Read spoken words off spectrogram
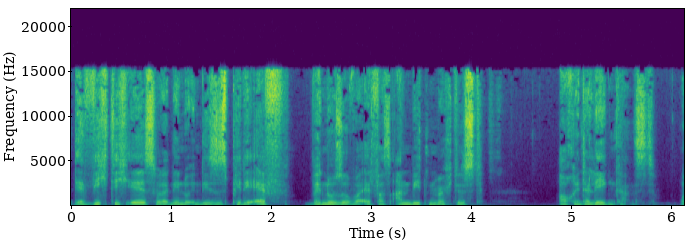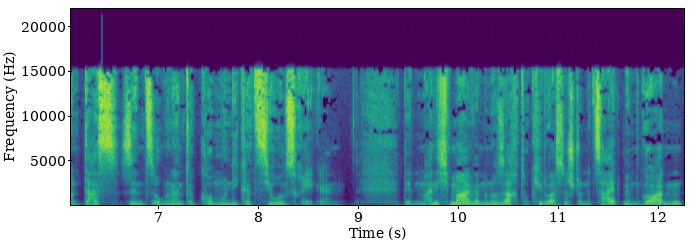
der wichtig ist oder den du in dieses PDF, wenn du so etwas anbieten möchtest, auch hinterlegen kannst. Und das sind sogenannte Kommunikationsregeln. Denn manchmal, wenn man nur sagt, okay, du hast eine Stunde Zeit mit dem Gordon,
